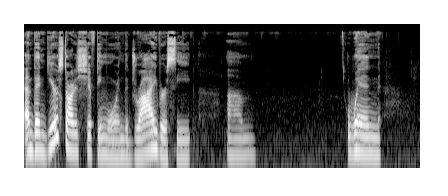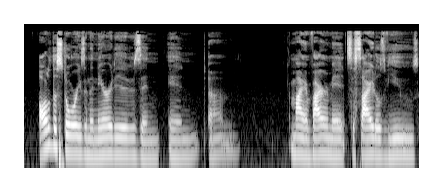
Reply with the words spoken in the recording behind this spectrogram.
And then gears started shifting more in the driver's seat um, when all of the stories and the narratives and and um, my environment, societal's views,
